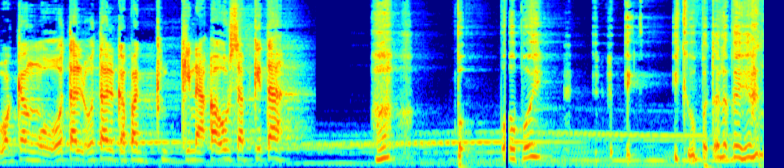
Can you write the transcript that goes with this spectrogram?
Huwag kang uutal-utal kapag kinakausap kita. Ha? Po- Popoy? I- ikaw ba talaga yan?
